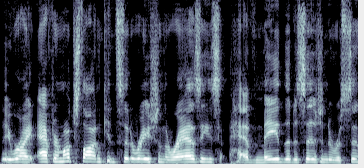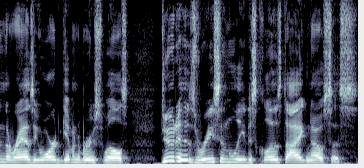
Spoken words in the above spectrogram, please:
They write After much thought and consideration, the Razzies have made the decision to rescind the Razzie Award given to Bruce Willis due to his recently disclosed diagnosis.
